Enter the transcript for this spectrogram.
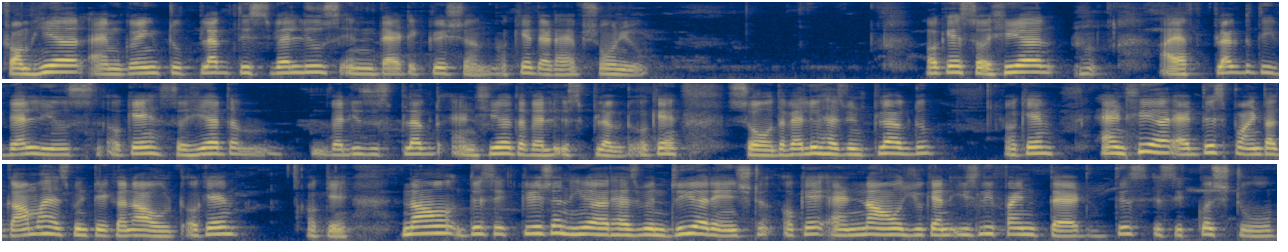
From here i am going to plug these values in that equation okay that i have shown you. Okay so here i have plugged the values okay? So here the values is plugged and here the value is plugged okay? So the value has been plugged okay? And here at this point the gamma has been taken out okay? Okay. Now this equation here has been rearranged okay? And now you can easily find that this is equals to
